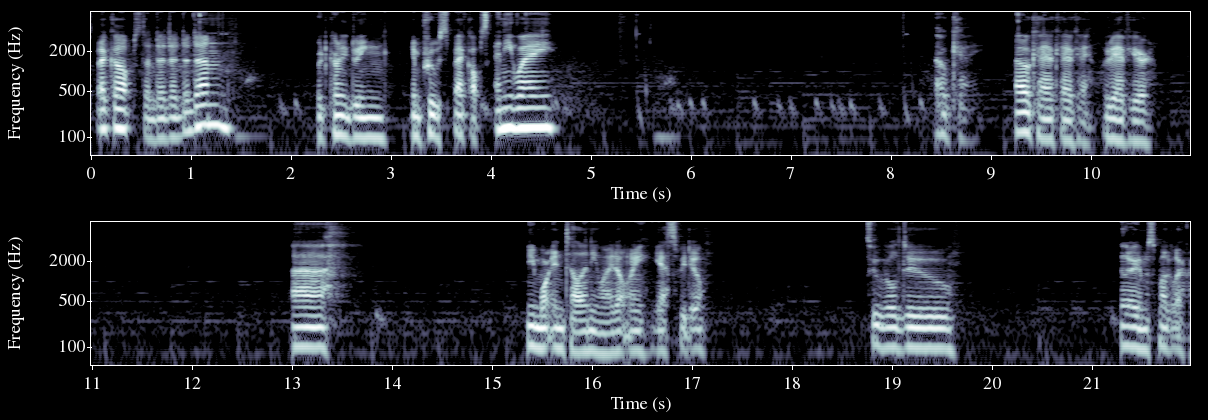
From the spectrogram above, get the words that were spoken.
Spec ops. Dun dun dun. We're currently doing improved spec ops anyway. Okay. Okay. Okay. Okay. What do we have here? Uh. Need more intel anyway, don't we? Yes, we do. So we'll do... Delirium Smuggler.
